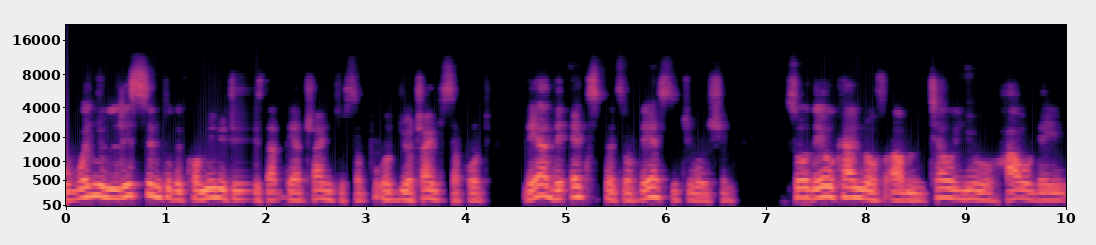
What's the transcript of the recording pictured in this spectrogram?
when you listen to the communities that they are trying to support, you're trying to support, they are the experts of their situation. So they'll kind of um, tell you how they,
